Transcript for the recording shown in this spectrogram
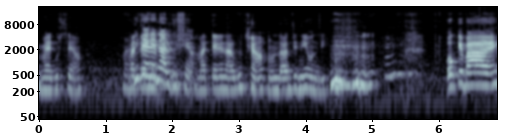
मैं गुस्से हाँ। मैं तेरे नाल गुस्से हाँ। मैं तेरे नाल गुच्छा हूँ आज नहीं होंगी ओके बाय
